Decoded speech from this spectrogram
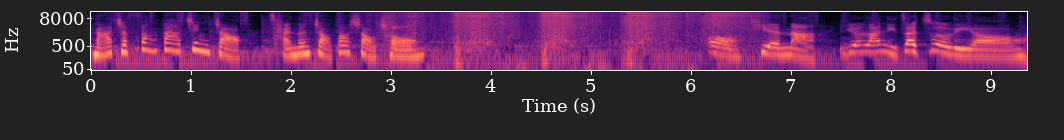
拿着放大镜找，才能找到小虫。哦，天哪，原来你在这里哦！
